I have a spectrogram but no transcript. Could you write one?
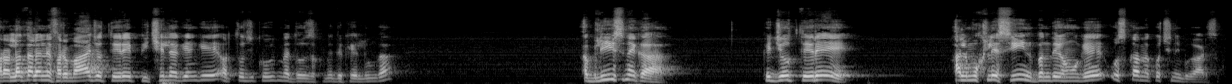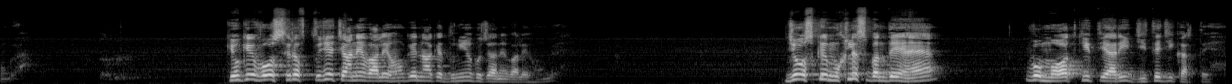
اور اللہ تعالیٰ نے فرمایا جو تیرے پیچھے لگیں گے اور تجھ کو بھی میں دو زخمیں دکھیلوں گا۔ ابلیس نے کہا کہ جو تیرے المخلصین بندے ہوں گے، اس کا میں کچھ نہیں بگاڑ سکوں گا۔ کیونکہ وہ صرف تجھے چاہنے والے ہوں گے، نہ کہ دنیا کو چاہنے والے ہوں گے۔ جو اس کے مخلص بندے ہیں، وہ موت کی تیاری جیتے جی کرتے ہیں۔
